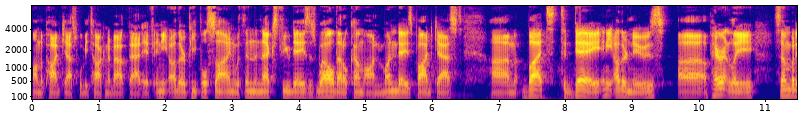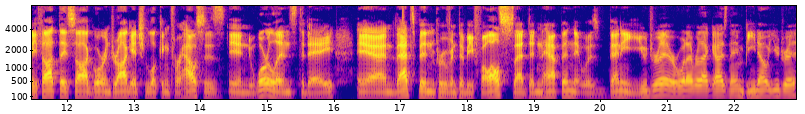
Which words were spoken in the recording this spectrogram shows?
on the podcast. We'll be talking about that. If any other people sign within the next few days as well, that'll come on Monday's podcast. Um, but today, any other news? Uh, apparently, somebody thought they saw Goran Dragic looking for houses in New Orleans today, and that's been proven to be false. That didn't happen. It was Benny Udrih or whatever that guy's name, Beno Udrih,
